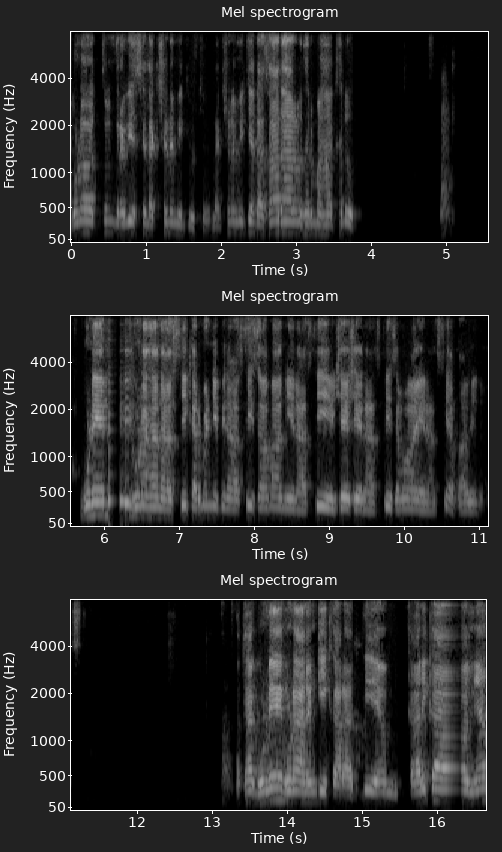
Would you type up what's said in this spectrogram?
गुणवत्वं द्रव्यस्य लक्षणम् इति उच्यते लक्षणम् इत्येतत् असाधारणधर्मः खलु गुणेपि गुणः नास्ति कर्मण्यपि नास्ति सामान्ये नास्ति विशेषे नास्ति समवाये नास्ति अभावे नास्ति अतः गुणे गुण अनङ्गीकारात् इति एवं कारिकावल्यां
